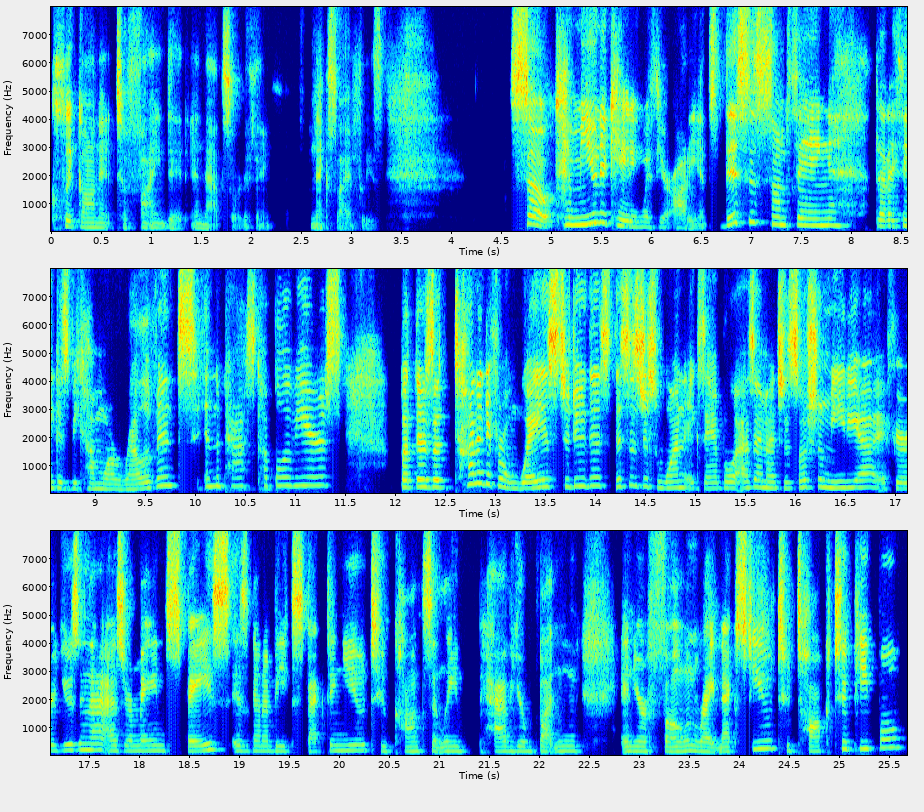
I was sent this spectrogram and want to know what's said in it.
click on it to find it and that sort of thing. Next slide, please. So communicating with your audience. This is something that I think has become more relevant in the past couple of years. But there's a ton of different ways to do this. This is just one example. As I mentioned, social media, if you're using that as your main space, is going to be expecting you to constantly have your button in your phone right next to you to talk to people.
